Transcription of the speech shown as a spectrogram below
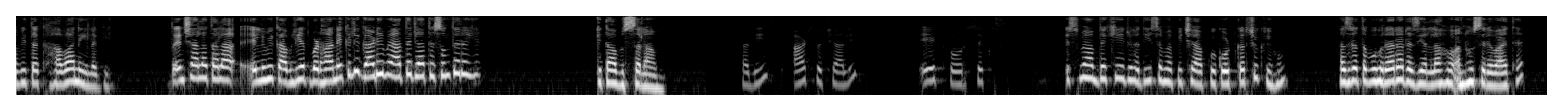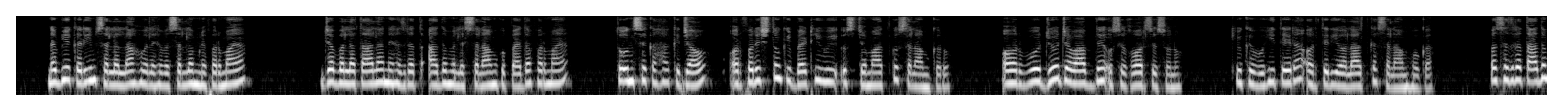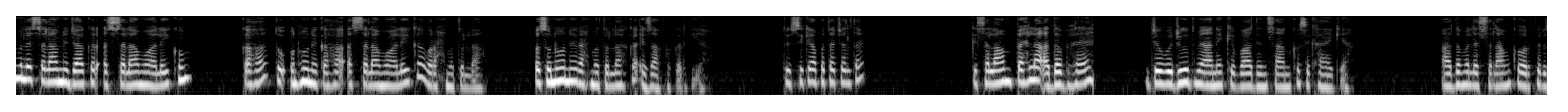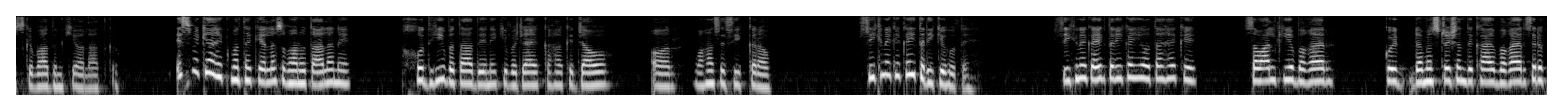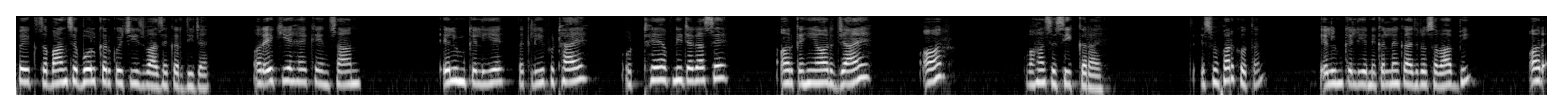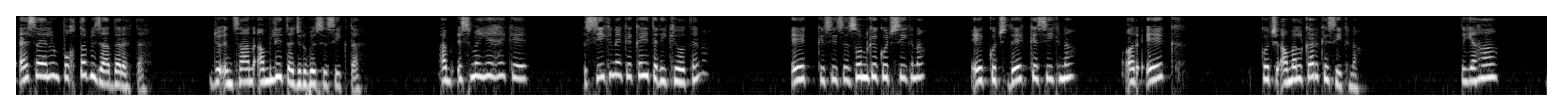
ابھی تک ہوا نہیں لگی تو ان شاء اللہ تعالیٰ علمی قابلیت بڑھانے کے لیے گاڑی میں آتے جاتے سنتے رہیے کتاب السلام حدیث آٹھ سو چھیالیس ایٹ فور سکس اس میں آپ دیکھیے جو حدیث ہے میں پیچھے آپ کو کوٹ کر چکی ہوں حضرت ابو حرارا رضی اللہ عنہ سے روایت ہے نبی کریم صلی اللہ علیہ وسلم نے فرمایا جب اللہ تعالیٰ نے حضرت آدم علیہ السلام کو پیدا فرمایا تو ان سے کہا کہ جاؤ اور فرشتوں کی بیٹھی ہوئی اس جماعت کو سلام کرو اور وہ جو جواب دیں اسے غور سے سنو کیونکہ وہی تیرا اور تیری اولاد کا سلام ہوگا بس حضرت آدم علیہ السلام نے جا کر السلام علیکم کہا تو انہوں نے کہا السلام علیکم و رحمۃ اللہ بس انہوں نے رحمت اللہ کا اضافہ کر دیا تو اس سے کیا پتا چلتا ہے کہ سلام پہلا ادب ہے جو وجود میں آنے کے بعد انسان کو سکھایا گیا آدم علیہ السلام کو اور پھر اس کے بعد ان کی اولاد کو اس میں کیا حکمت ہے کہ اللہ سبحان و تعالیٰ نے خود ہی بتا دینے کی بجائے کہا کہ جاؤ اور وہاں سے سیکھ کر آؤ سیکھنے کے کئی طریقے ہوتے ہیں سیکھنے کا ایک طریقہ یہ ہوتا ہے کہ سوال کیے بغیر کوئی ڈیمونسٹریشن دکھائے بغیر صرف ایک زبان سے بول کر کوئی چیز واضح کر دی جائے اور ایک یہ ہے کہ انسان علم کے لیے تکلیف اٹھائے اٹھے اپنی جگہ سے اور کہیں اور جائے اور وہاں سے سیکھ کر آئے تو اس میں فرق ہوتا ہے نا علم کے لیے نکلنے کا اجر و ثواب بھی اور ایسا علم پختہ بھی زیادہ رہتا ہے جو انسان عملی تجربے سے سیکھتا ہے اب اس میں یہ ہے کہ سیکھنے کے کئی طریقے ہوتے ہیں نا ایک کسی سے سن کے کچھ سیکھنا ایک کچھ دیکھ کے سیکھنا اور ایک کچھ عمل کر کے سیکھنا تو یہاں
